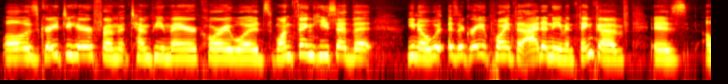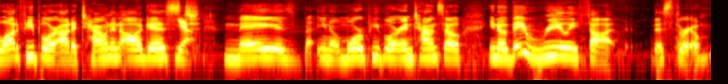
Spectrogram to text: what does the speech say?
Well, it was great to hear from Tempe Mayor Corey Woods. One thing he said that you know, is a great point that I didn't even think of is a lot of people are out of town in August. Yeah. May is, you know, more people are in town. So, you know, they really thought this through.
